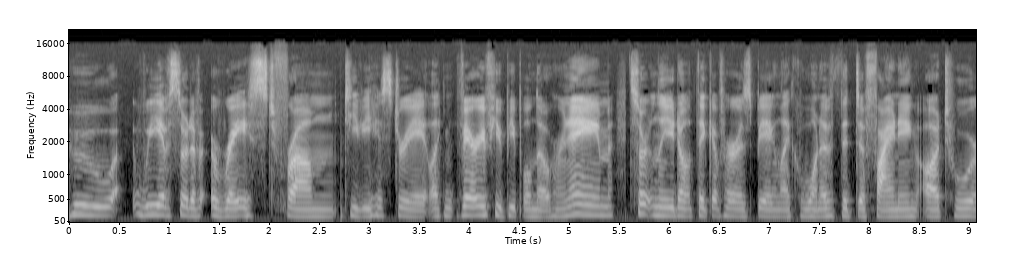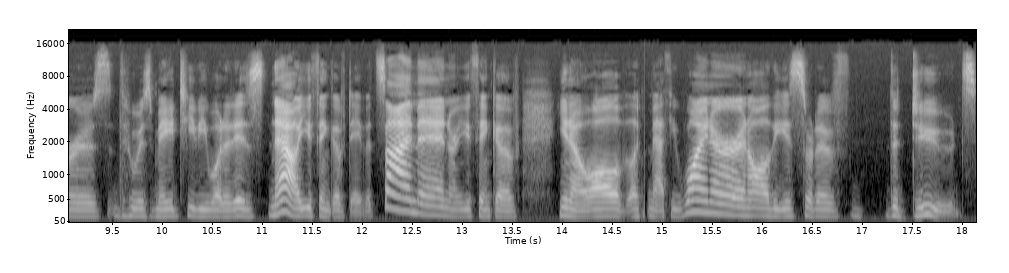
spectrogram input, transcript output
who we have sort of erased from TV history. Like, very few people know her name. Certainly, you don't think of her as being like one of the defining auteurs who has made TV what it is now. You think of David Simon, or you think of, you know, all of like Matthew Weiner and all these sort of the dudes.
